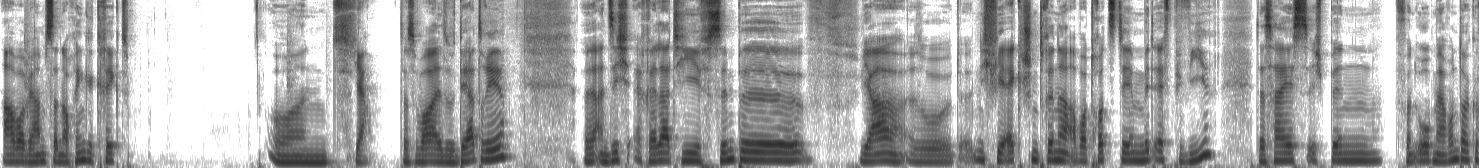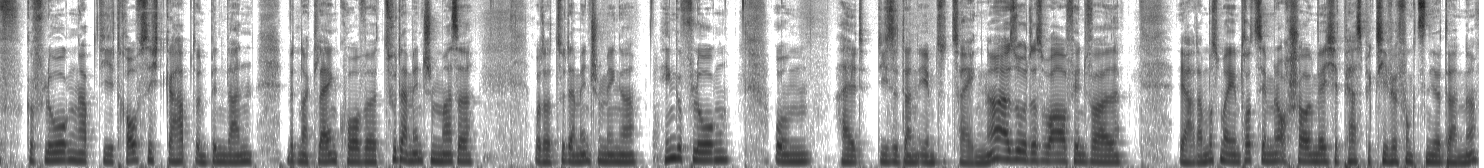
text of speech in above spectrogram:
Aber wir haben es dann auch hingekriegt. Und ja, das war also der Dreh. Äh, an sich relativ simpel, ja, also nicht viel Action drin, aber trotzdem mit FPV. Das heißt, ich bin von oben herunter geflogen, habe die Draufsicht gehabt und bin dann mit einer kleinen Kurve zu der Menschenmasse oder zu der Menschenmenge hingeflogen, um halt diese dann eben zu zeigen. Ne? Also das war auf jeden Fall, ja, da muss man eben trotzdem auch schauen, welche Perspektive funktioniert dann. Ne?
